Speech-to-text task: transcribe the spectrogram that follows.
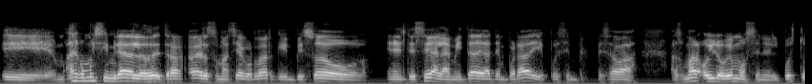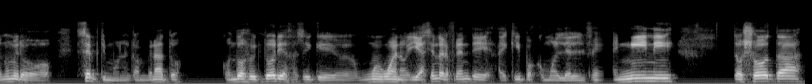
Eh, algo muy similar a lo de Traverso, me hacía acordar que empezó en el TC a la mitad de la temporada y después empezaba a sumar. Hoy lo vemos en el puesto número séptimo en el campeonato, con dos victorias, así que muy bueno. Y haciéndole frente a equipos como el del Fenini, Toyota,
